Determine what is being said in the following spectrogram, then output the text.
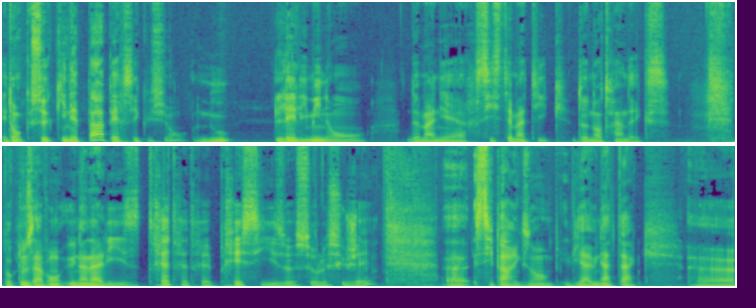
Et donc, ce qui n'est pas persécution, nous l'éliminons de manière systématique de notre index. Donc nous avons une analyse très très très précise sur le sujet. Euh, si par exemple il y a une attaque euh,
